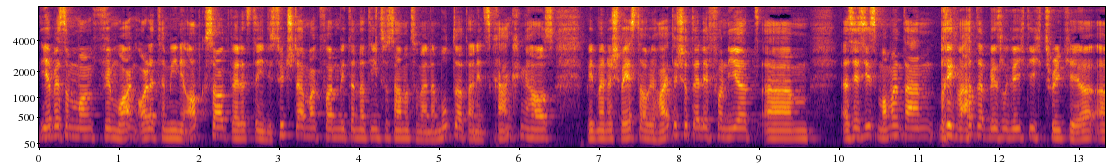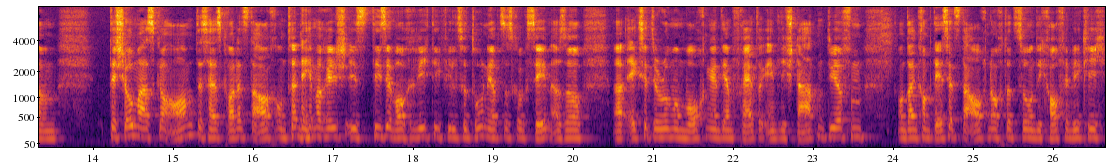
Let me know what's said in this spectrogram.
Ich habe jetzt für morgen alle Termine abgesagt, werde jetzt in die Südsteiermark fahren mit der Nadine zusammen zu meiner Mutter, dann ins Krankenhaus. Mit meiner Schwester habe ich heute schon telefoniert. Ähm, also es ist momentan privat ein bisschen richtig tricky. Ja. The show must go on. Das heißt, gerade jetzt auch unternehmerisch ist diese Woche richtig viel zu tun. Ihr habt das gerade gesehen. Also äh, Exit Room am Wochenende am Freitag endlich starten dürfen. Und dann kommt das jetzt da auch noch dazu. Und ich hoffe wirklich,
